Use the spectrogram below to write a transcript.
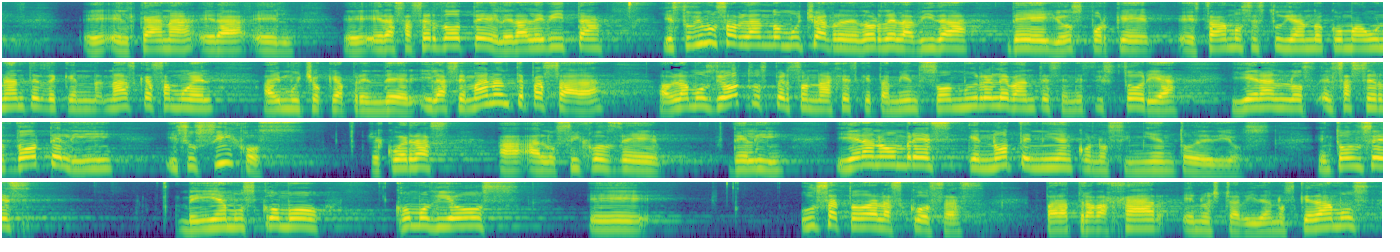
Eh, el Cana era, el, eh, era sacerdote, él era levita, estuvimos hablando mucho alrededor de la vida de ellos porque estábamos estudiando cómo aún antes de que nazca Samuel hay mucho que aprender. Y la semana antepasada hablamos de otros personajes que también son muy relevantes en esta historia y eran los, el sacerdote Elí y sus hijos. ¿Recuerdas a, los hijos de, de? Y eran hombres que no tenían conocimiento de Dios. Entonces veíamos cómo cómo Dios eh, usa todas las cosas para trabajar en nuestra vida. Nos quedamos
